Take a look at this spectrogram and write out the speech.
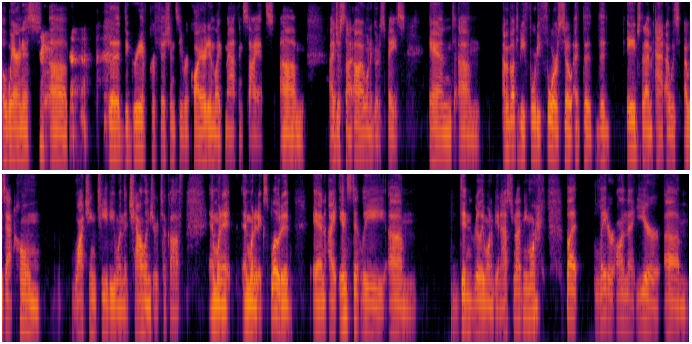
awareness of the degree of proficiency required in like math and science. Um, I just thought, oh, I want to go to space, and um, I'm about to be 44. So at the the age that I'm at, I was I was at home watching TV when the Challenger took off, and when it and when it exploded, and I instantly um, didn't really want to be an astronaut anymore. But later on that year, um,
